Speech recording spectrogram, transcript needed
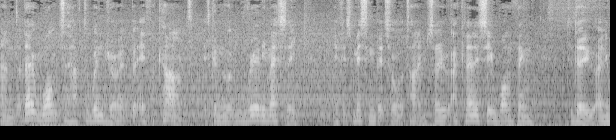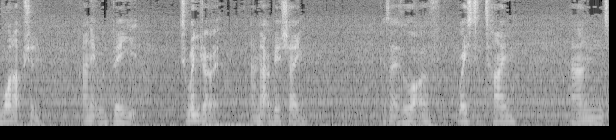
And I don't want to have to windrow it, but if I can't, it's going to look really messy if it's missing bits all the time. So I can only see one thing to do, only one option, and it would be to windrow it, and that would be a shame because there's a lot of wasted time and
